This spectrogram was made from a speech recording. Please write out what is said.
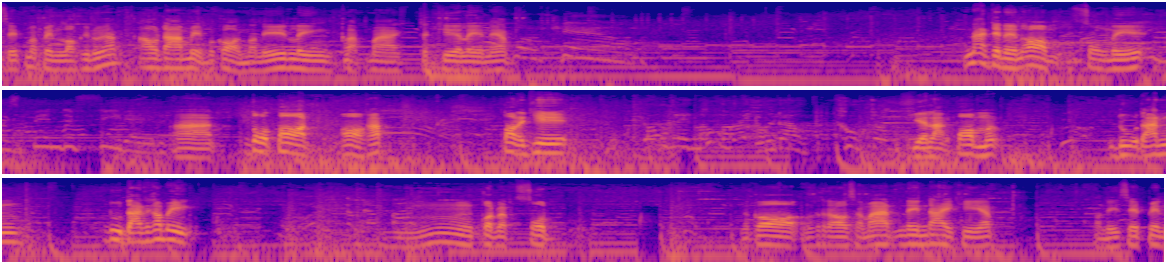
เซตมาเป็นล็อกอยู่ด้วยครับเอาดาเมจมาก่อนตอนนี้ลิงกลับมาจะเคลียร์เลนนะครับน่าจะเดินอ้อมทรงนี้ อ่าโดดตอดออกครับตอดอีกทีเกี่ยหลังป้อมดุดันดุดันเข้าไปอีกอกดแบบสด แล้วก็เราสามารถเล่นได้อีกทีครับ ตอนนี้เซตเป็น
